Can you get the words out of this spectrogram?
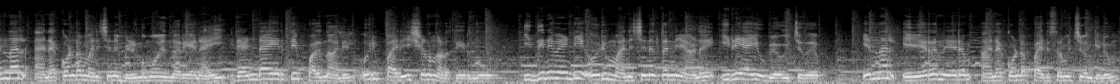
എന്നാൽ അനക്കൊണ്ട മനുഷ്യനെ വിഴുങ്ങുമോ എന്നറിയാനായി രണ്ടായിരത്തി പതിനാലിൽ ഒരു പരീക്ഷണം നടത്തിയിരുന്നു. ഇതിനുവേണ്ടി ഒരു മനുഷ്യനെ തന്നെയാണ് ഇരയായി ഉപയോഗിച്ചത്. എന്നാൽ ഏറെ നേരം അനക്കൊണ്ട പരിശ്രമിച്ചുവെങ്കിലും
